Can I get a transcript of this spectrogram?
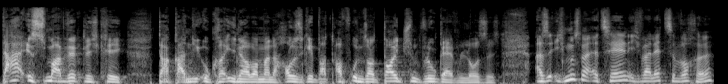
da ist mal wirklich Krieg. Da kann die Ukraine aber mal nach Hause gehen, was auf unseren deutschen Flughäfen los ist. Also ich muss mal erzählen, ich war letzte Woche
